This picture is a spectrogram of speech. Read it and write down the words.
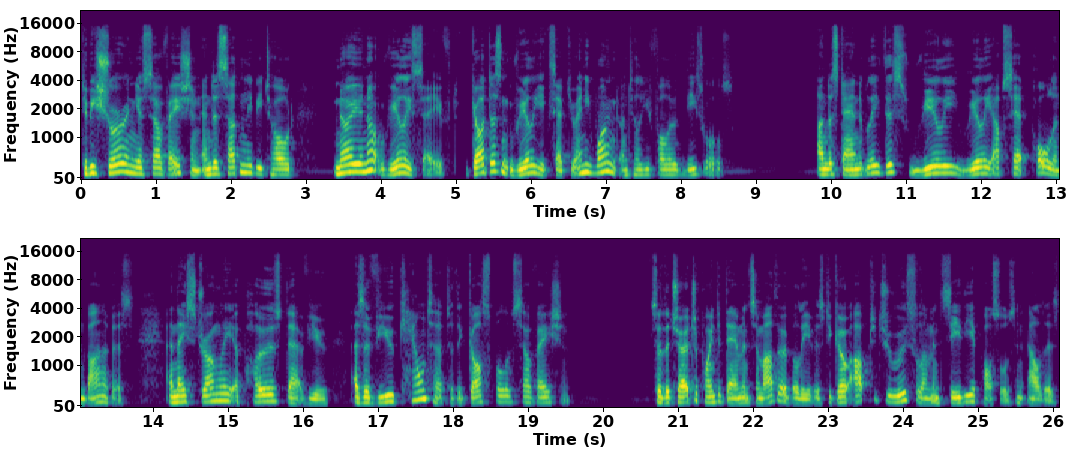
To be sure in your salvation and to suddenly be told, no, you're not really saved. God doesn't really accept you, and He won't until you follow these rules. Understandably, this really, really upset Paul and Barnabas, and they strongly opposed that view as a view counter to the gospel of salvation. So the church appointed them and some other believers to go up to Jerusalem and see the apostles and elders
